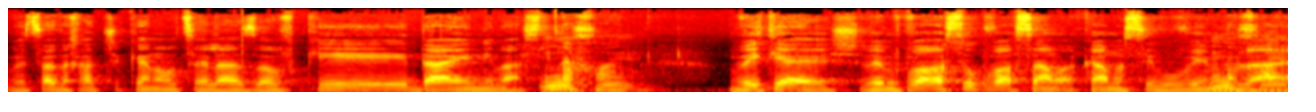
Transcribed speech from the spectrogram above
וצד אחד שכן רוצה לעזוב, כי די, נמאס. נכון. והתייאש, והם כבר עשו כבר כמה סיבובים נכון. אולי.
